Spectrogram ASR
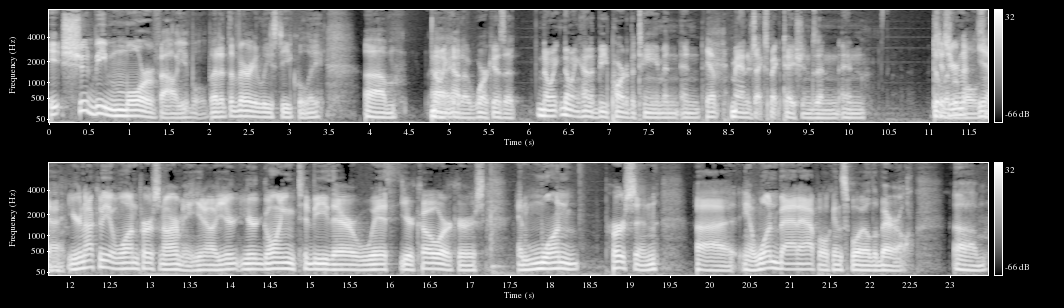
it should be more valuable, but at the very least equally. Um, knowing uh, how to work as a knowing knowing how to be part of a team and and yep. manage expectations and and because you're not, yeah, and, you're not going to be a one person army. You know, you're you're going to be there with your coworkers, and one person, uh, you know, one bad apple can spoil the barrel. Um,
